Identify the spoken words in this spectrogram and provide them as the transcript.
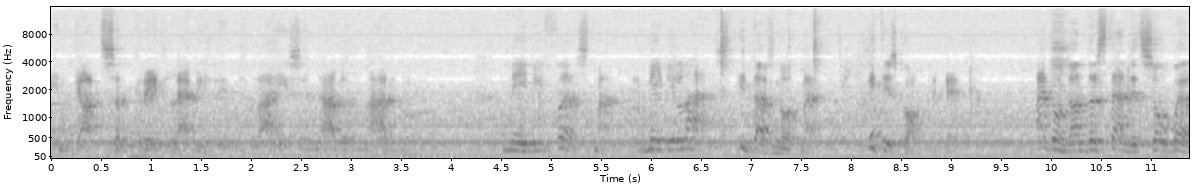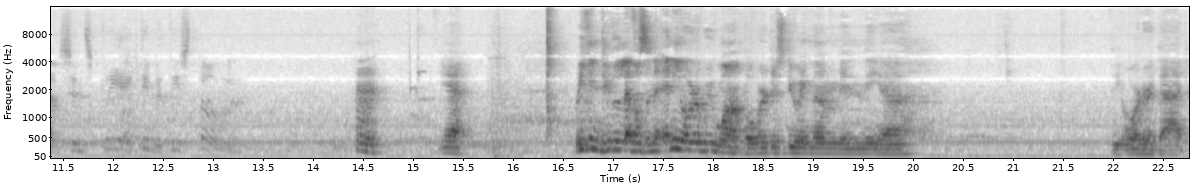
In God's great labyrinth lies another marble. Maybe first marble, maybe last. It does not matter. It is complicated. I don't understand it so well since creativity is stolen. Hmm. Yeah. We can do the levels in any order we want, but we're just doing them in the uh, the order that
